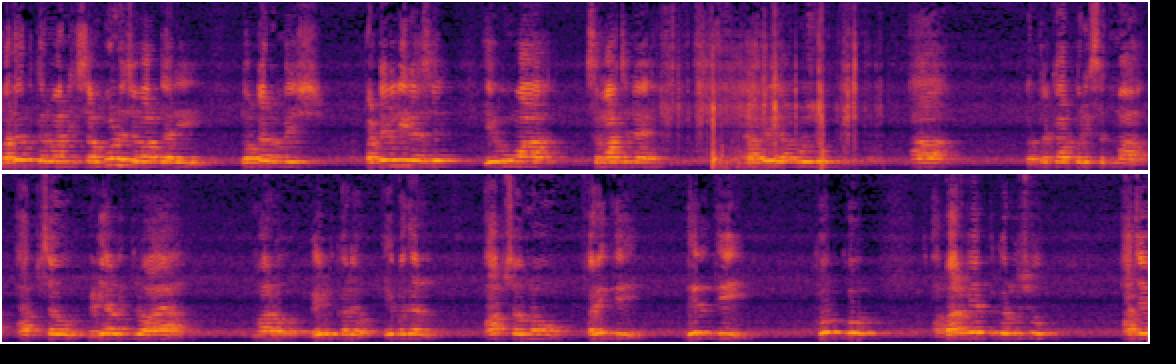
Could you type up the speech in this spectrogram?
મદદ કરવાની સંપૂર્ણ જવાબદારી ડૉક્ટર રમેશ પટેલની રહેશે. એવું આ સમાજને ખાતરી આપું છું. આ પત્રકાર પરિષદમાં આપ સૌ મીડિયા મિત્રો આવ્યા મારો વેટ કર્યો. એ બદલ આપ સૌનો ફરીથી દિલથી ખૂબ ખૂબ આભાર વ્યક્ત કરું છું. આજે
